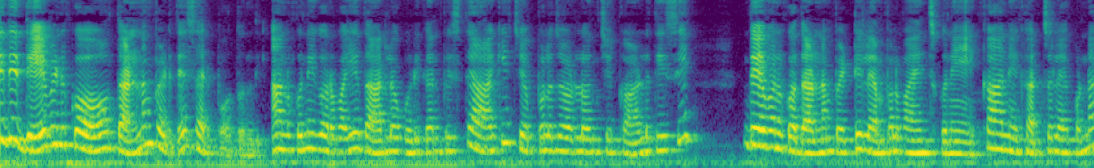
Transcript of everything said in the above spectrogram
ఇది దేవునికో దండం పెడితే సరిపోతుంది. అనుకుని గురవయ్య దారిలో గుడి కనిపిస్తే ఆగి చెప్పుల జోడలోంచి కాళ్ళు తీసి దేవునికో దండం పెట్టి లెంపలు వాయించుకుని కానీ ఖర్చు లేకుండా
